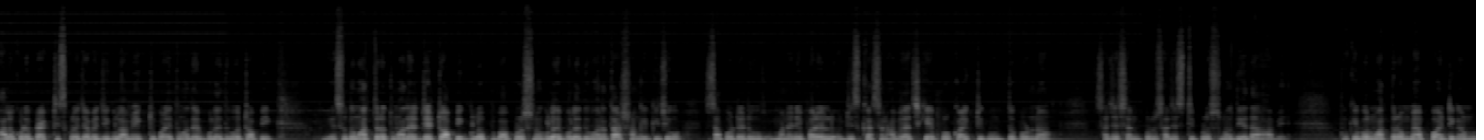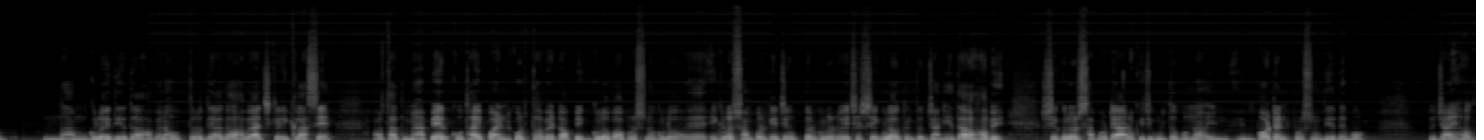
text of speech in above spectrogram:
ভালো করে প্র্যাকটিস করে যাবে, যেগুলো আমি একটু পরে তোমাদের বলে দেবো টপিক শুধুমাত্র তোমাদের যে টপিকগুলো বা প্রশ্নগুলোই বলে দেবো না, তার সঙ্গে কিছু সাপোর্টেড মানে রেফারেল ডিসকাশন হবে আজকে কয়েকটি গুরুত্বপূর্ণ সাজেশন সাজেস্টিভ প্রশ্ন দিয়ে দেওয়া হবে। তো কেবলমাত্র ম্যাপ পয়েন্টিংয়ের নামগুলোই দিয়ে দেওয়া হবে না, উত্তরও দেওয়া দেওয়া হবে আজকের এই ক্লাসে অর্থাৎ ম্যাপের কোথায় পয়েন্ট করতে হবে, টপিকগুলো বা প্রশ্নগুলো এগুলো সম্পর্কে যে উত্তরগুলো রয়েছে সেগুলোও কিন্তু জানিয়ে দেওয়া হবে। সেগুলোর সাপোর্টে আরও কিছু গুরুত্বপূর্ণ ইম্পর্ট্যান্ট প্রশ্ন দিয়ে দেবো। তো যাই হোক,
